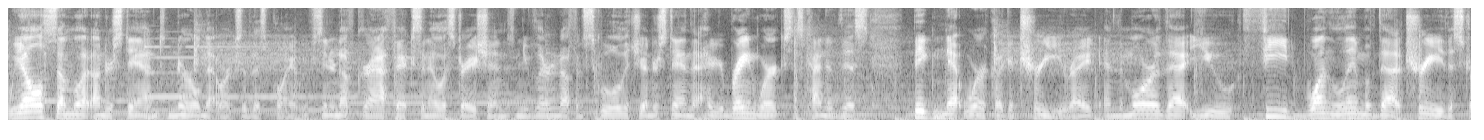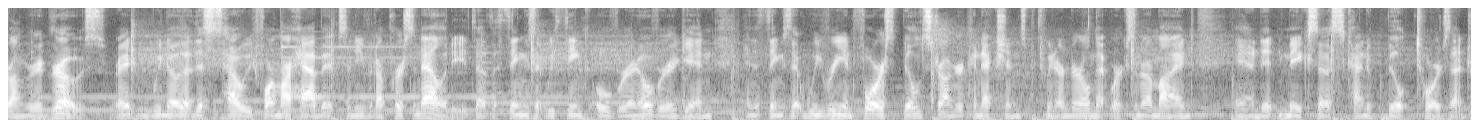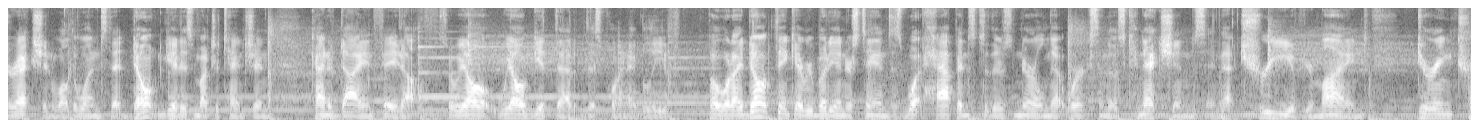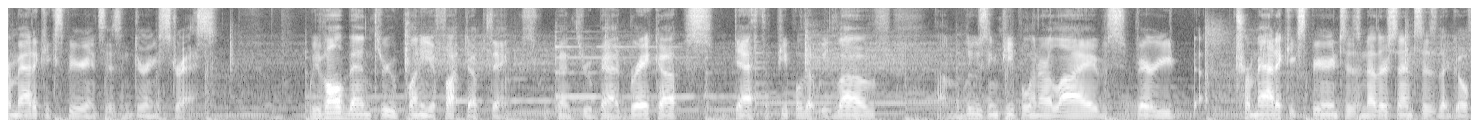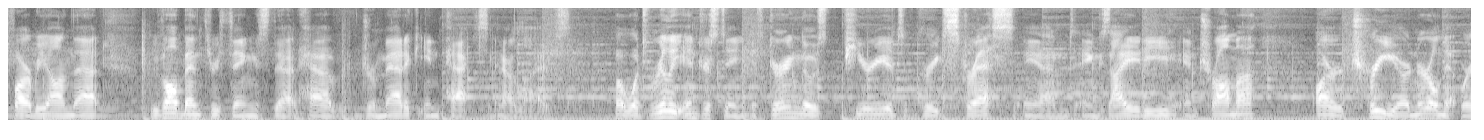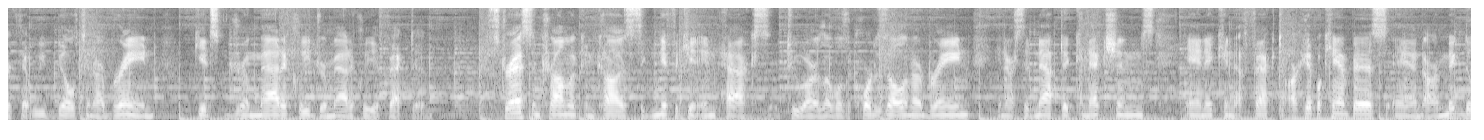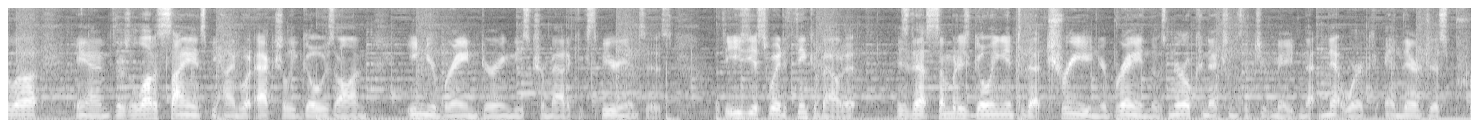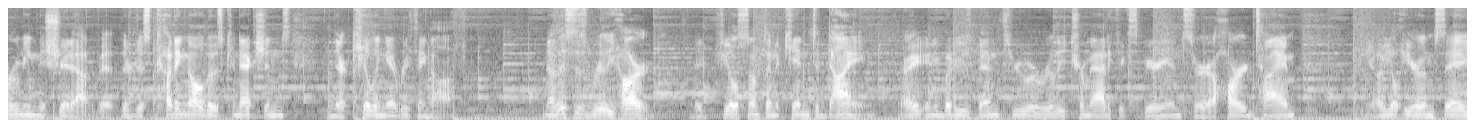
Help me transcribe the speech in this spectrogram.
We all somewhat understand neural networks at this point. We've seen enough graphics and illustrations, and you've learned enough in school that you understand that how your brain works is kind of this big network like a tree, right? And the more that you feed one limb of that tree, the stronger it grows, right? And we know that this is how we form our habits and even our personality, that the things that we think over and over again and the things that we reinforce build stronger connections between our neural networks in our mind and it makes us kind of built towards that direction while the ones that don't get as much attention kind of die and fade off. So we all we all get that at this point, I believe. But what I don't think everybody understands is what happens to those neural networks and those connections and that tree of your mind during traumatic experiences and during stress. We've all been through plenty of fucked up things. We've been through bad breakups, death of people that we love, um, losing people in our lives, very traumatic experiences and other senses that go far beyond that. We've all been through things that have dramatic impacts in our lives. But what's really interesting is during those periods of great stress and anxiety and trauma, our tree, our neural network that we've built in our brain, gets dramatically, dramatically affected. Stress and trauma can cause significant impacts to our levels of cortisol in our brain, in our synaptic connections, and it can affect our hippocampus and our amygdala. And there's a lot of science behind what actually goes on in your brain during these traumatic experiences. But the easiest way to think about it is that somebody's going into that tree in your brain, those neural connections that you've made in that network, and they're just pruning the shit out of it. They're just cutting all those connections and they're killing everything off. Now, this is really hard. It feels something akin to dying, right? Anybody who's been through a really traumatic experience or a hard time, you know, you'll hear them say,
